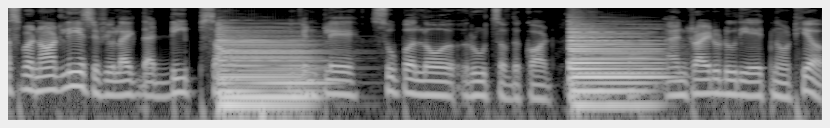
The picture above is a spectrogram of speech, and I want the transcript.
Last but not least, if you like that deep sound, you can play super low roots of the chord and try to do the eighth note here.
